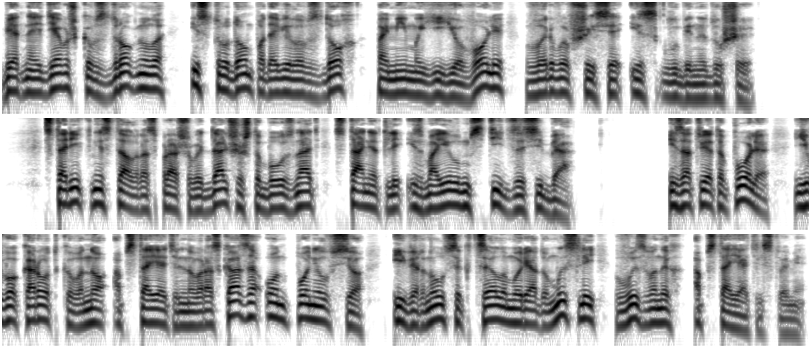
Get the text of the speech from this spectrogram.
Бедная девушка вздрогнула и с трудом подавила вздох, помимо ее воли, вырвавшийся из глубины души. Старик не стал расспрашивать дальше, чтобы узнать, станет ли Измаил мстить за себя. Из ответа Поля, его короткого, но обстоятельного рассказа, он понял все и вернулся к целому ряду мыслей, вызванных обстоятельствами.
